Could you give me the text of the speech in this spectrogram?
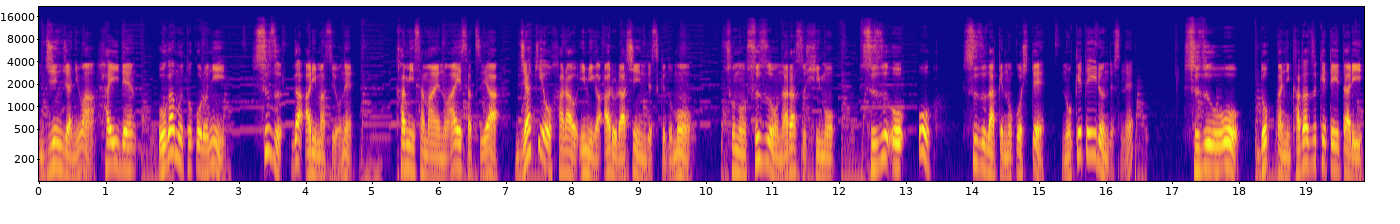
神社には拝殿拝むところに鈴がありますよね神様への挨拶や邪気を払う意味があるらしいんですけどもその鈴を鳴らす紐鈴をを鈴だけ残してのけているんですね。鈴をどっかに片付けていたり、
